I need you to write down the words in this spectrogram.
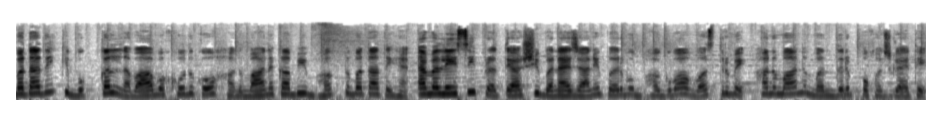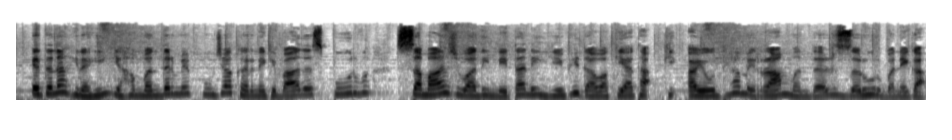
बता दें कि बुक्कल नवाब खुद को हनुमान का भी भक्त बताते हैं। एमएलएसी प्रत्याशी बनाए जाने पर वो भगवा वस्त्र में हनुमान मंदिर पहुँच गए थे। इतना ही नहीं, यहाँ मंदिर में पूजा करने के बाद इस पूर्व समाजवादी नेता ने ये भी दावा किया था कि अयोध्या में राम मंदिर ज़रूर बनेगा।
